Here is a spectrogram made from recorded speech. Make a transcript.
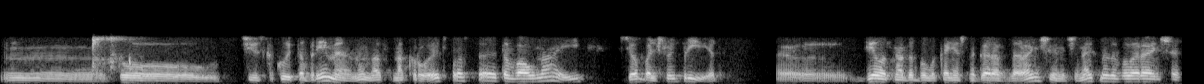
то через какое-то время ну, нас накроет просто эта волна, и Все, большой привет. Э, делать надо было, конечно, гораздо раньше, и начинать надо было раньше,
